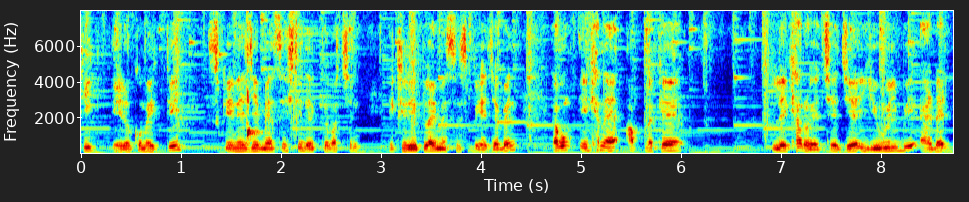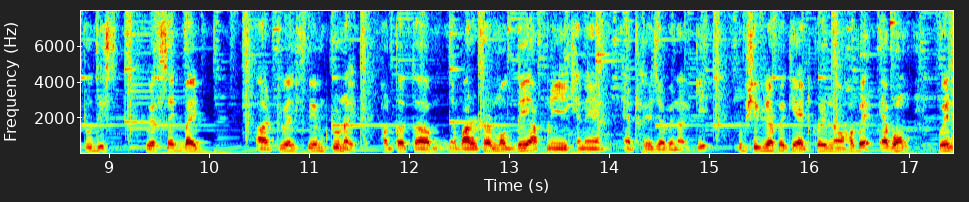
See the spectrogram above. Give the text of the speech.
ঠিক এরকম একটি স্ক্রিনে যে মেসেজটি দেখতে পাচ্ছেন, একটি রিপ্লাই মেসেজ পেয়ে যাবেন এবং এখানে আপনাকে লেখা রয়েছে যে you will be added to this website by twelve P M tonight অর্থাৎ বারোটার মধ্যেই আপনি এখানে অ্যাড হয়ে যাবেন আর কি। খুব শীঘ্রই আপনাকে অ্যাড করে নেওয়া হবে এবং when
